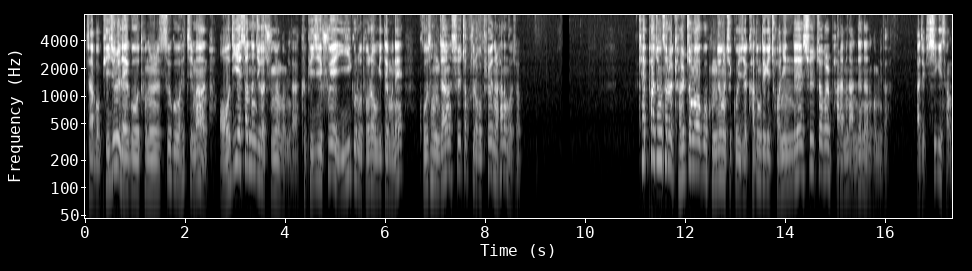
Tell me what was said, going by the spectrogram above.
자, 뭐 빚을 내고 돈을 쓰고 했지만 어디에 썼는지가 중요한 겁니다. 그 빚이 후에 이익으로 돌아오기 때문에 고성장 실적 주라고 표현을 하는 거죠. 캐파 증설을 결정하고 공장을 짓고 이제 가동되기 전인데 실적을 바라면 안 된다는 겁니다. 아직 시기상.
